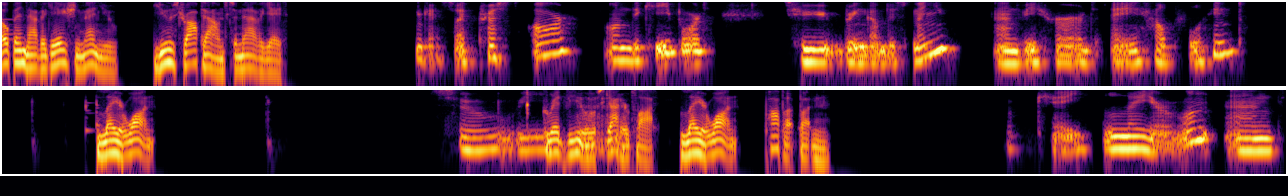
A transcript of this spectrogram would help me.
Open navigation menu. Use drop-downs to navigate. Okay, so I pressed R on the keyboard to bring up this menu, and we heard a helpful hint. Layer 1. So we Grid view have- scatter plot. Layer 1. Pop-up button. Okay, layer one, and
